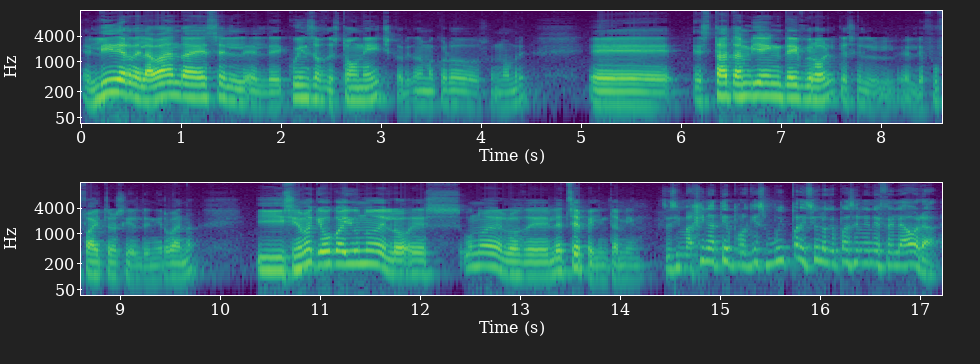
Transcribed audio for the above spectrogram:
el líder de la banda es el, el de Queens of the Stone Age, que ahorita no me acuerdo su nombre. Eh, está también Dave Grohl, que es el, el de Foo Fighters y el de Nirvana. Y si no me equivoco, hay uno de los, es uno de los de Led Zeppelin también. Entonces imagínate, porque es muy parecido a lo que pasa en la NFL ahora.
